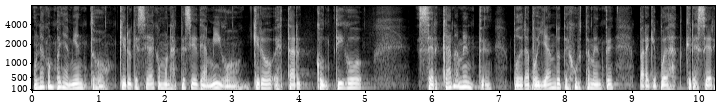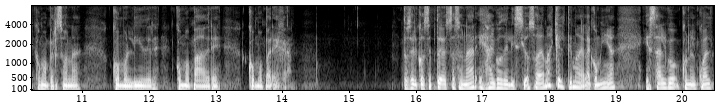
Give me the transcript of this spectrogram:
un, acompañamiento. Quiero que sea como una especie de amigo. Quiero estar contigo cercanamente, poder apoyándote justamente para que puedas crecer como persona, como líder, como padre, como pareja. Entonces el concepto de sazonar es algo delicioso, además que el tema de la comida es algo con el cual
